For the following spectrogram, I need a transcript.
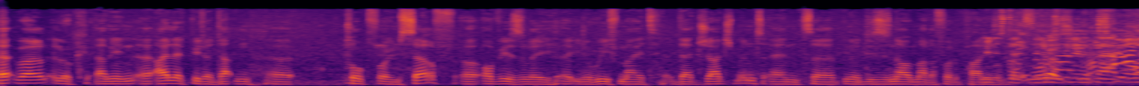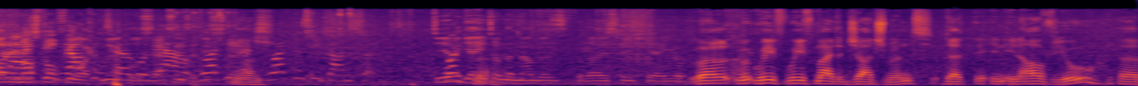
Uh, well, look, I mean, uh, I let Peter Dutton uh, talk for himself. Uh, obviously, uh, you know, we've made that judgment, and uh, you know, this is now a matter for the party. What is Malcolm Turnbull now? What, has- what has he done so? Do you have a gauge on the numbers for those who share your view? Well, we- we've, we've made a judgment that, in, in our view, uh,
